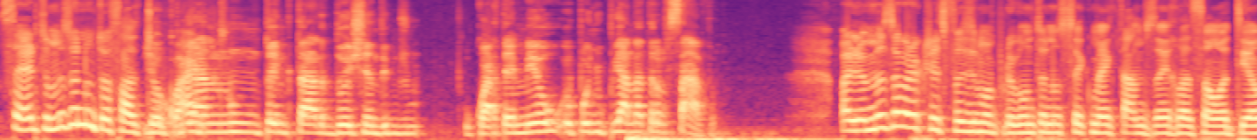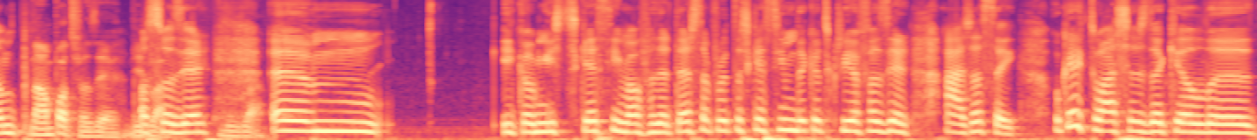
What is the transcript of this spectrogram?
Certo, mas eu não estou a falar do E teu o quarto. piano não tem que estar 2 centímetros. O quarto é meu, eu ponho o piano atravessado. Olha, mas agora queria-te fazer uma pergunta, não sei como é que estamos em relação a tempo. Não, podes fazer. Diz Posso lá. fazer? Diz lá. Hum, e com isto esqueci-me, ao fazer-te esta pergunta, esqueci-me da que eu te queria fazer. Ah, já sei. O que é que tu achas daquele.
